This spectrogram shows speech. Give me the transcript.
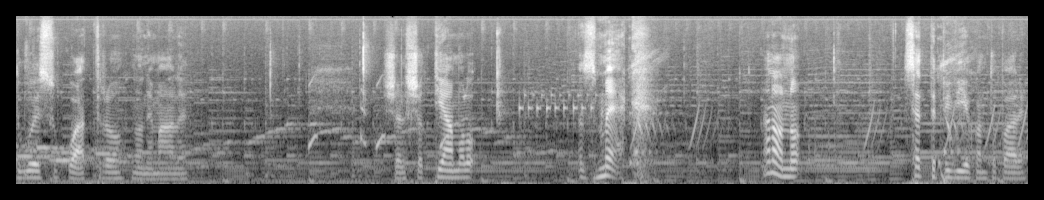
2 su 4, non è male. Shell shottiamolo. Smack! Ah no, no. 7 PV a quanto pare.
